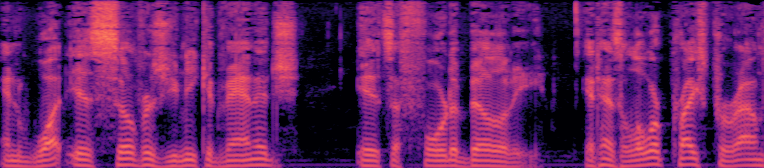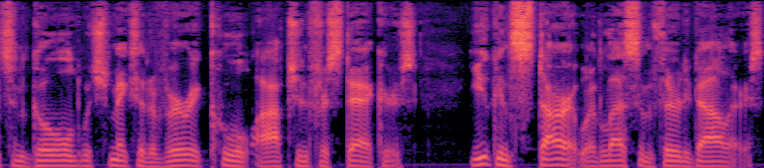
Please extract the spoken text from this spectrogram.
And what is silver's unique advantage? Its affordability. It has a lower price per ounce than gold, which makes it a very cool option for stackers. You can start with less than $30.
